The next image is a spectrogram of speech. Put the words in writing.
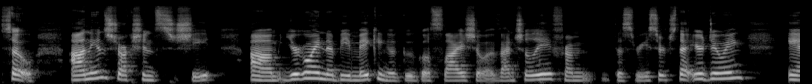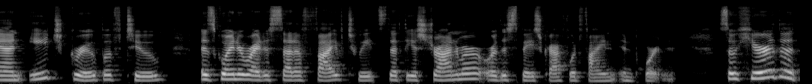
So, on the instructions sheet, um, you're going to be making a Google slideshow eventually from this research that you're doing. And each group of two is going to write a set of five tweets that the astronomer or the spacecraft would find important. So here are the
